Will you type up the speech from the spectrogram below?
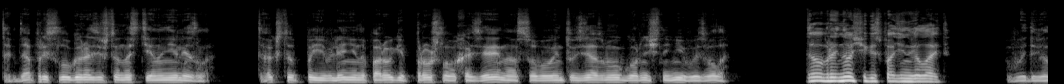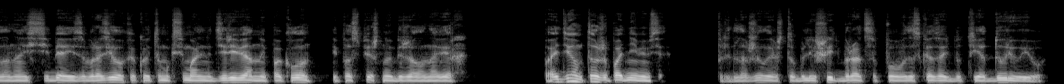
Тогда прислуга разве что на стены не лезла. Так что появление на пороге прошлого хозяина особого энтузиазма у горничной не вызвало. «Доброй ночи, господин Вилайт!» Выдавила она из себя и изобразила какой-то максимально деревянный поклон и поспешно убежала наверх. «Пойдем, тоже поднимемся», — предложил я, чтобы лишить братца повода сказать, будто я дурю его.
